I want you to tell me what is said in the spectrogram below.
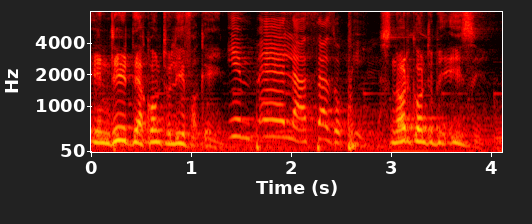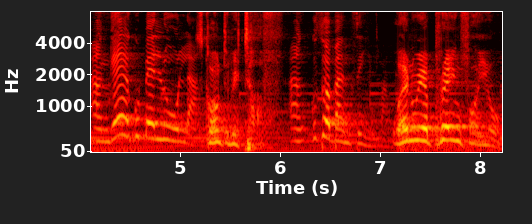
Indeed, they are going to live again. It's not going to be easy, angeke kube lula. It's going to be tough. Ang- kuzoba nzima. When we are praying for you,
